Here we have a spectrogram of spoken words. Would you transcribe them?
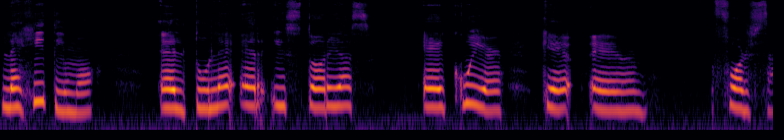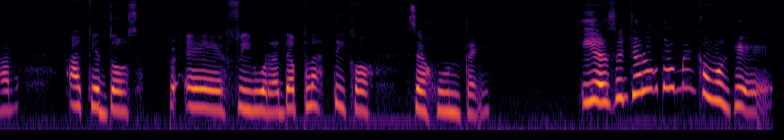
legítimo el tú leer historias eh, queer que forzar a que dos figuras de plástico se junten. Y eso yo lo tomé como que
